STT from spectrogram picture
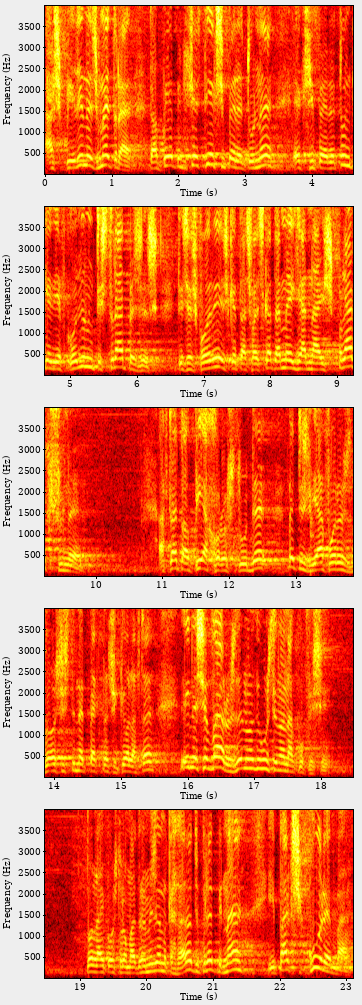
ασπιρίνες μέτρα τα οποία επί τους τι εξυπηρετούν εξυπηρετούν και διευκολύνουν τις τράπεζες τις εσφορίες και τα ασφαλιστικά ταμεία για να εισπράξουν αυτά τα οποία χρωστούνται με τις διάφορες δόσεις, την επέκταση και όλα αυτά είναι σε βάρος, δεν οδηγούν στην ανακούφιση των λαϊκών στρωμάτων. Εμείς λέμε καθαρά ότι πρέπει να υπάρξει κούρεμα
